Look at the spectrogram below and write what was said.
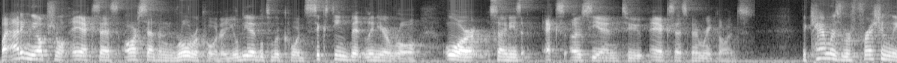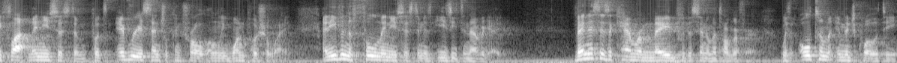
By adding the optional AXS R7 RAW recorder, you'll be able to record 16-bit linear RAW or Sony's XOCN to AXS memory cards. The camera's refreshingly flat menu system puts every essential control only one push away, and even the full menu system is easy to navigate. Venice is a camera made for the cinematographer, with ultimate image quality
